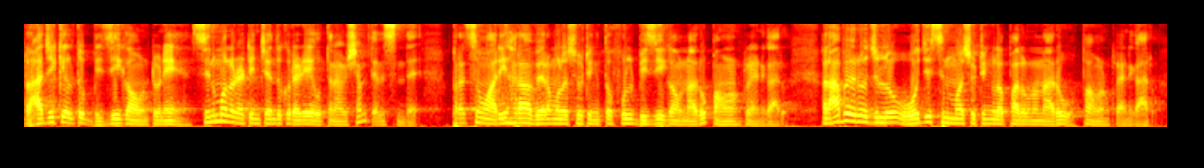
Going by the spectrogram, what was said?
రాజకీయాలతో బిజీగా ఉంటూనే సినిమాలో నటించేందుకు రెడీ అవుతున్న విషయం తెలిసిందే. ప్రస్తుతం హరిహర వీరముల షూటింగ్తో ఫుల్ బిజీగా ఉన్నారు పవన్ కళ్యాణ్ గారు. రాబోయే రోజుల్లో ఓజీ సినిమా షూటింగ్లో పాల్గొన్నారు పవన్ కళ్యాణ్ గారు.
